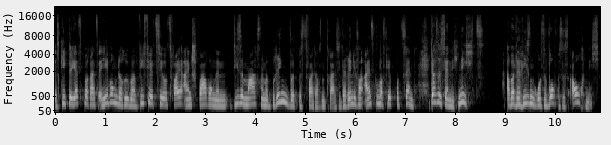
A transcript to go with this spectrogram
es gibt ja jetzt bereits Erhebungen darüber, wie viel CO2-Einsparungen diese Maßnahme bringen wird bis 2030. Da reden wir von 1,4 Prozent. Das ist ja nicht nichts. Aber der riesengroße Wurf ist es auch nicht.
